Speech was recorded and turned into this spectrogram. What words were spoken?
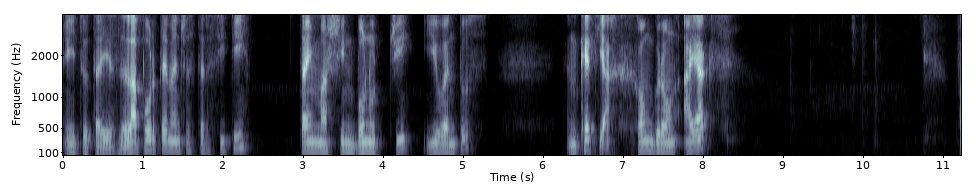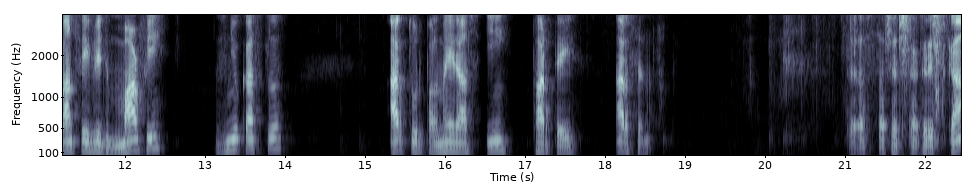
I tutaj jest Laporte Manchester City, Time Machine Bonucci Juventus, Nketiah Homegrown Ajax, Fans Favorite Murphy z Newcastle, Artur Palmeiras i Partey Arsenal. Teraz saszetka grecka.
